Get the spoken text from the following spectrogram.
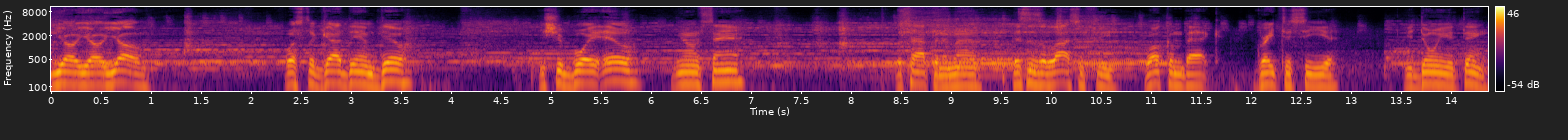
Yo, yo, yo. What's the goddamn deal? It's your boy Ill. You know what I'm saying? What's happening, man? This is Illosophy. Welcome back. Great to see you. You're doing your thing.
